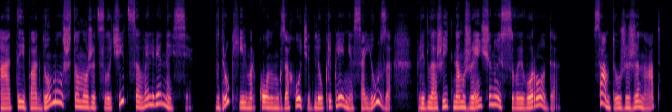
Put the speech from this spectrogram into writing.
А ты подумал, что может случиться в Эльвенессе? Вдруг Хильмар Конунг захочет для укрепления союза предложить нам женщину из своего рода? Сам ты уже женат,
